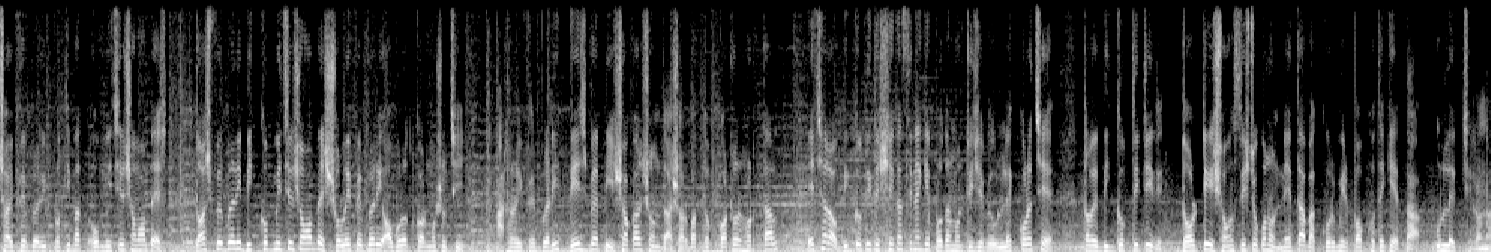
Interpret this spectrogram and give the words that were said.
ছয় ফেব্রুয়ারি প্রতিবাদ ও মিছিল সমাবেশ, দশ ফেব্রুয়ারি বিক্ষোভ মিছিল সমাবেশ, ষোলোই ফেব্রুয়ারি অবরোধ কর্মসূচি। আঠারোই ফেব্রুয়ারি দেশব্যাপী সকাল সন্ধ্যা সর্বাত্মক কঠোর হরতাল। এছাড়াও বিজ্ঞপ্তিতে শেখ হাসিনাকে প্রধানমন্ত্রী হিসেবে উল্লেখ করেছে, তবে বিজ্ঞপ্তিটির দলটির সংশ্লিষ্ট কোনো নেতা বা কর্মীর পক্ষ থেকে তা উল্লেখ ছিল না।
